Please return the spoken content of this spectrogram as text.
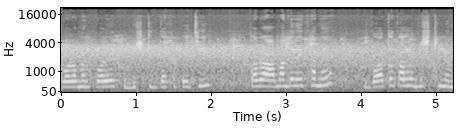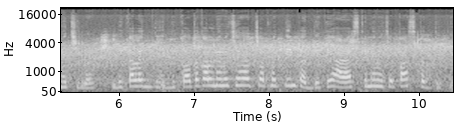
গরমের পরে একটু বৃষ্টির দেখা পেয়েছি। তবে আমাদের এখানে গতকালও বৃষ্টি নেমেছিল। বিকালের গতকাল নেমেছে হচ্ছে আপনার তিনটার দিকে আর আজকে নেমেছে পাঁচটার দিকে।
